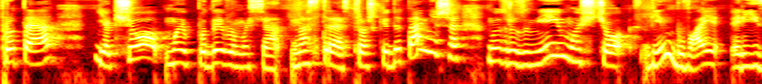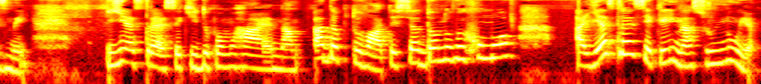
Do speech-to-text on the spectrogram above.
Проте, якщо ми подивимося на стрес трошки детальніше, ми зрозуміємо, що він буває різний. Є стрес, який допомагає нам адаптуватися до нових умов, а є стрес, який нас руйнує.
